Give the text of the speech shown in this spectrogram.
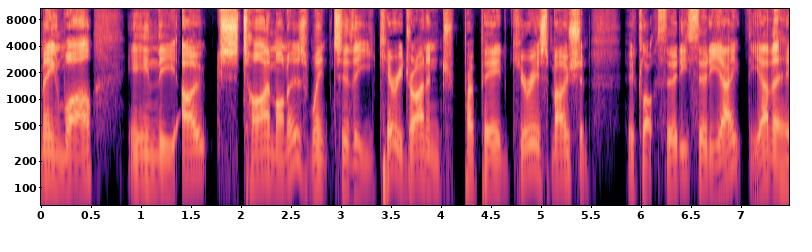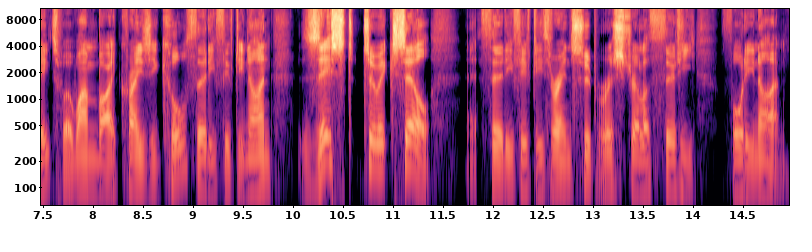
Meanwhile, in the Oaks, time honours went to the Kerry Dryden prepared Curious Motion, who clocked 30 38. The other heats were won by Crazy Cool, 30 59. Zest to Excel at 30 53 and Super Estrella 30 49.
